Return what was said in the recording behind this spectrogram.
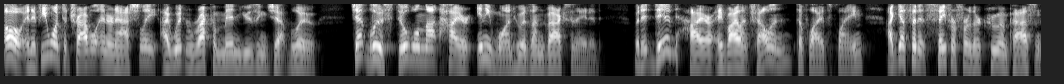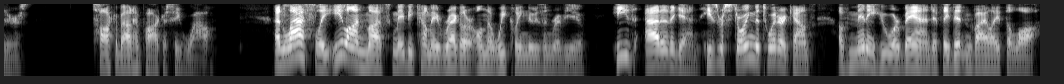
Oh, and if you want to travel internationally, I wouldn't recommend using JetBlue. JetBlue still will not hire anyone who is unvaccinated, but it did hire a violent felon to fly its plane. I guess that it's safer for their crew and passengers. Talk about hypocrisy. Wow. And lastly, Elon Musk may become a regular on the weekly news and review. He's at it again. He's restoring the Twitter accounts of many who were banned if they didn't violate the law.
